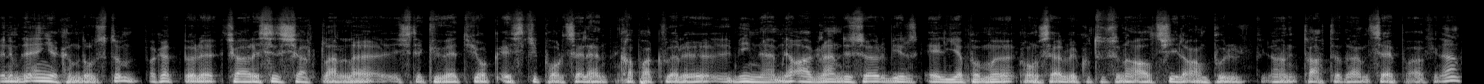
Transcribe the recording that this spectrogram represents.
Benim de en yakın dostum. Fakat böyle çaresiz şartlarla işte küvet yok, eski porselen kapakları bilmem ne agrandisör bir el yapımı konserve kutusuna alçıyla ampul filan tahtadan sehpa filan.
